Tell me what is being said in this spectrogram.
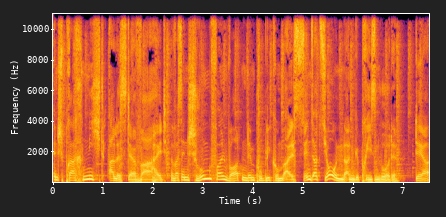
entsprach nicht alles der Wahrheit, was in schwungvollen Worten dem Publikum als Sensation angepriesen wurde. Der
